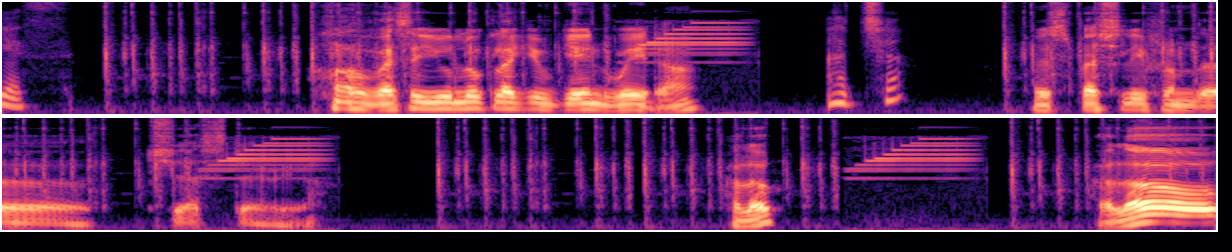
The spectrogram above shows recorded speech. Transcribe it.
यस Oh, वैसे you look like you've gained weight, huh? अच्छा Especially from the chest area. Hello? Hello?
